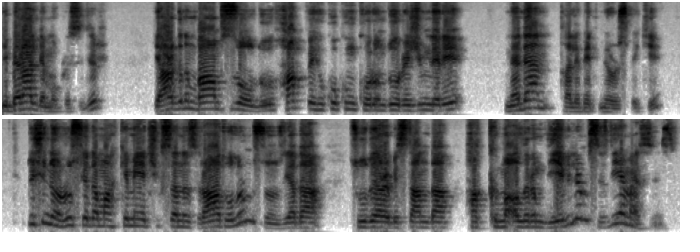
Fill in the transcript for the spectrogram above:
liberal demokrasidir. Yargının bağımsız olduğu, hak ve hukukun korunduğu rejimleri neden talep etmiyoruz peki? Düşünün Rusya'da mahkemeye çıksanız rahat olur musunuz? Ya da Suudi Arabistan'da hakkımı alırım diyebilir misiniz? Diyemezsiniz.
